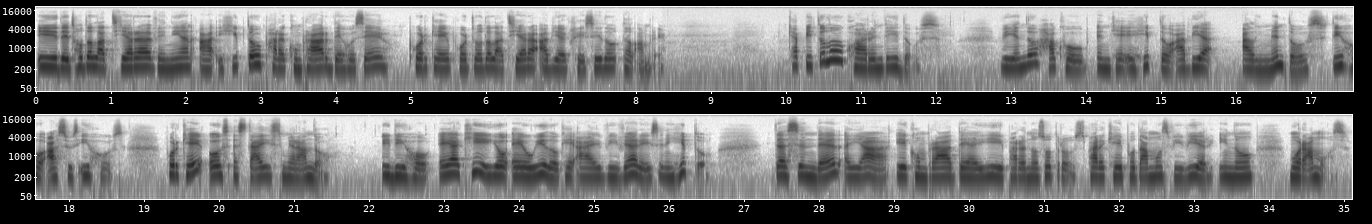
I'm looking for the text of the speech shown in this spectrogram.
Y de toda la tierra venían a Egipto para comprar de José porque por toda la tierra había crecido del hambre. Capítulo 42 Viendo Jacob en que Egipto había alimentos, dijo a sus hijos, ¿por qué os estáis mirando? Y dijo, He aquí yo he oído que hay víveres en Egipto. Descended allá y comprad de allí para nosotros, para que podamos vivir y no moramos.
